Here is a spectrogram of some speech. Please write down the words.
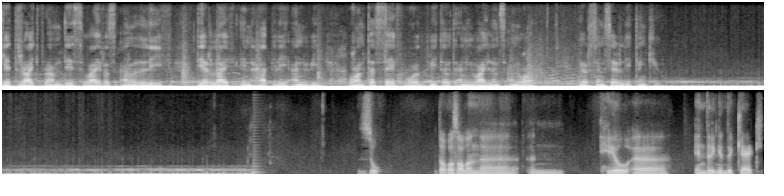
get right from this virus and live their life in happily and we want a safe world without any violence and war. Yours sincerely, thank you. Zo, dat was al een, uh, een heel uh, indringende kijk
